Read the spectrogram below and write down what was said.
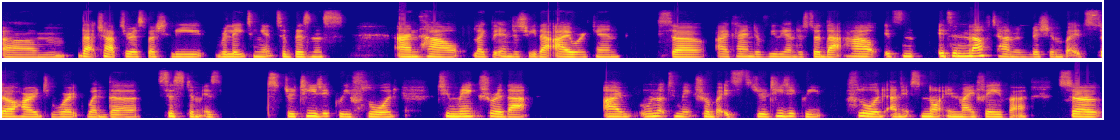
um that chapter especially relating it to business and how like the industry that i work in so i kind of really understood that how it's it's enough to have ambition but it's so hard to work when the system is strategically flawed to make sure that i'm well not to make sure but it's strategically flawed and it's not in my favor. So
